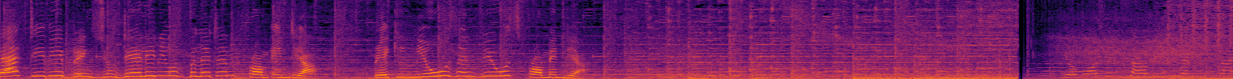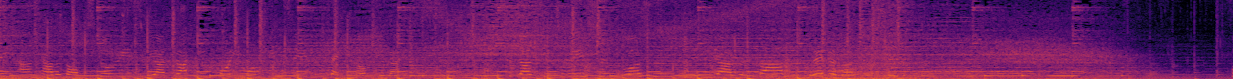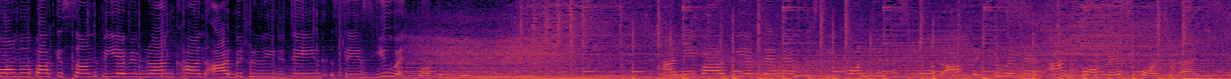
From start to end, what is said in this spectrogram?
Tag TV brings you daily news bulletin from India. Breaking news and views from India. You're watching South Asian Newsline and have the top stories we are tracking for you on Tuesday, the 2nd of July. Flood situation worsens in India's Assam, red alert. Former Pakistan PM Imran Khan arbitrarily detained, says UN working group. And Nepal PM Dahal to seek confidence vote after UML and Congress forged alliance.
